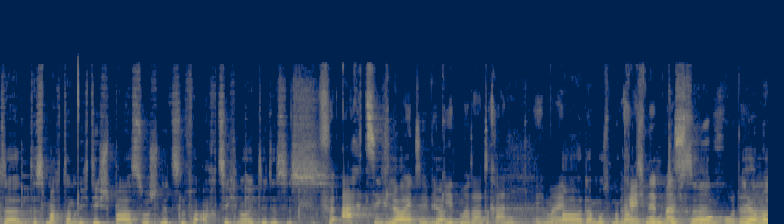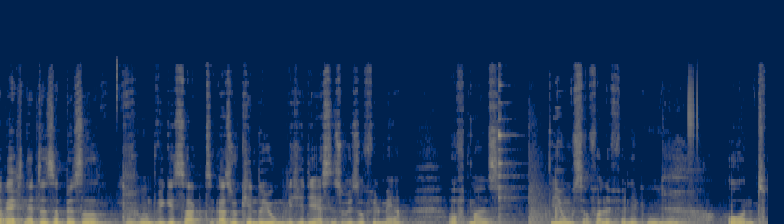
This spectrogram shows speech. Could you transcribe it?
da, das macht dann richtig Spaß, so Schnitzel für 80 Leute, das ist... Für 80 Ja, Leute, wie ja. geht man da dran? Ich meine, Ah, da muss man ganz rechnet mutig sein. hoch oder? Mhm. Ja, man rechnet das ein bisschen. Und wie gesagt, also Kinder, Jugendliche, die essen sowieso viel mehr, oftmals. Die Jungs auf alle Fälle. Mhm. Und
